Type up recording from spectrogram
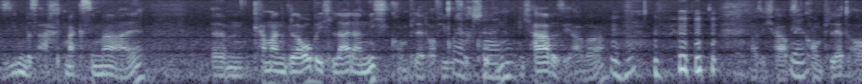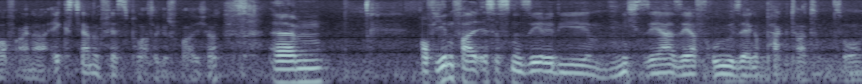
sieben bis acht maximal. Ähm, kann man, glaube ich, leider nicht komplett auf YouTube Ach, gucken. Ich habe sie aber. also ich habe Ja. sie komplett auf einer externen Festplatte gespeichert. Ähm, auf jeden Fall ist es eine Serie, die mich sehr, sehr früh sehr gepackt hat, so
